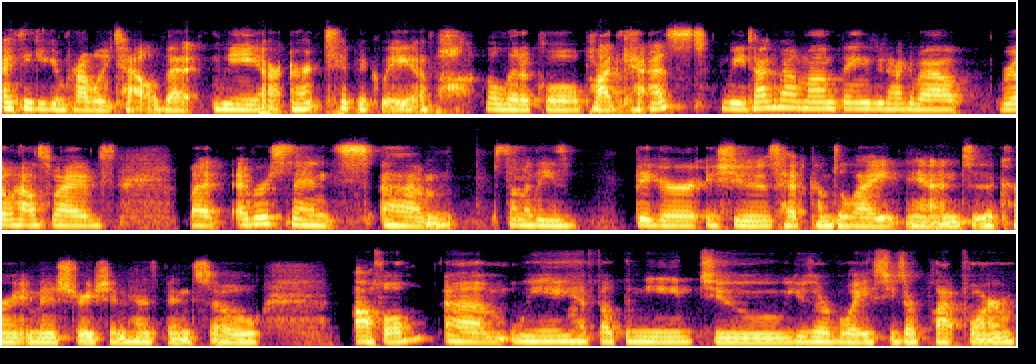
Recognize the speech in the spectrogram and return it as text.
I, think you can probably tell that we are, aren't typically a political podcast. We talk about mom things, we talk about Real Housewives, but ever since um, some of these bigger issues have come to light and the current administration has been so awful. Um, we have felt the need to use our voice, use our platform,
